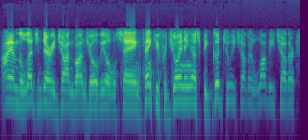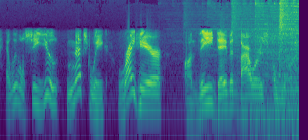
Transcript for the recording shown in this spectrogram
I am the legendary John Bon Jovial saying thank you for joining us. Be good to each other, love each other, and we will see you next week right here on the David Bowers Award.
